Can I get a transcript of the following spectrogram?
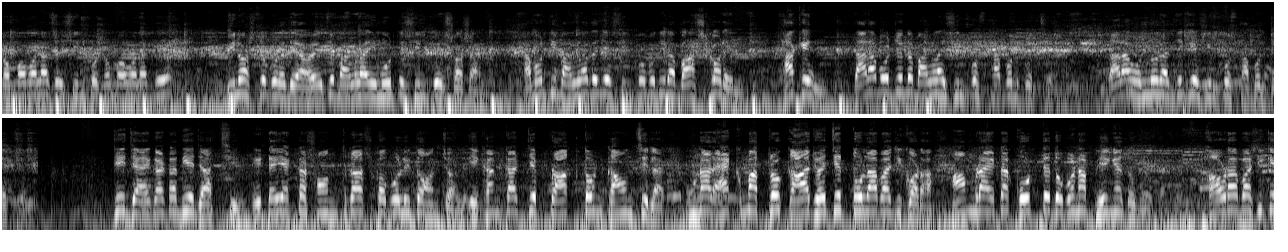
সম্ভাবনা, সেই শিল্প সম্ভাবনাকে বিনষ্ট করে দেওয়া হয়েছে বাংলা এই মুহূর্তে শিল্পের শ্মশান। এমনকি বাংলাতে যে শিল্পপতিরা বাস করেন, থাকেন, তারা পর্যন্ত বাংলায় শিল্প স্থাপন করছেন। তারা অন্য রাজ্যে গিয়ে শিল্প স্থাপন করছেন যে জায়গাটা দিয়ে যাচ্ছি, এটাই একটা সন্ত্রাস কবলিত অঞ্চল। এখানকার যে প্রাক্তন কাউন্সিলর ওনার একমাত্র কাজ হয়েছে তোলাবাজি করা। আমরা এটা করতে দেবো না, ভেঙে দেবো এটাকে। হাওড়াবাসীকে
